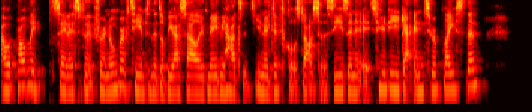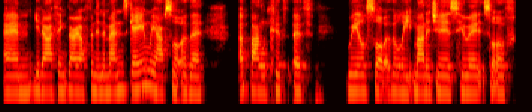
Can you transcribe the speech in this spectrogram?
I would probably say this for, for a number of teams in the WSL who've maybe had you know difficult starts to the season. It's who do you get in to replace them? Um, you know, I think very often in the men's game we have sort of a a bank of of real sort of elite managers who are sort of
